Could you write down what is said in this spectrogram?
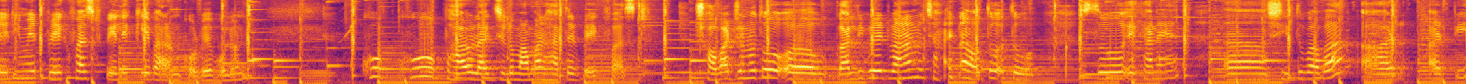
রেডিমেড ব্রেকফাস্ট পেলে কে বারণ করবে বলুন? খুব খুব ভালো লাগছিল মামার হাতের ব্রেকফাস্ট সবার জন্য তো গার্লি ব্রেড বানানো যায় না অত অত সো এখানে সিদ্ধু বাবা আর আরপি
